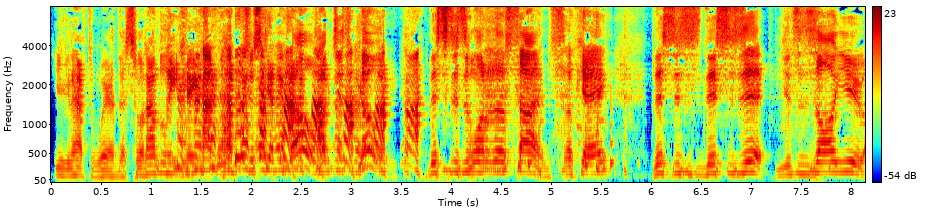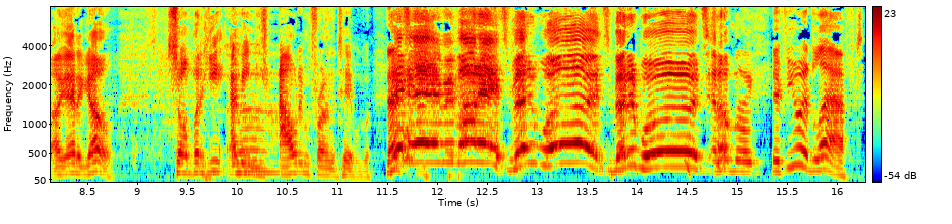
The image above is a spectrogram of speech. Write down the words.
You're gonna have to wear this when I'm leaving. I'm, I'm just gonna go. I'm just going. This is one of those times. Okay, this is this is it. This is all you. I gotta go. So, but he, I mean, he's out in front of the table. Going, hey, hey, everybody, it's Ben and Woods, Ben and Woods, and I'm like, If you had left,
